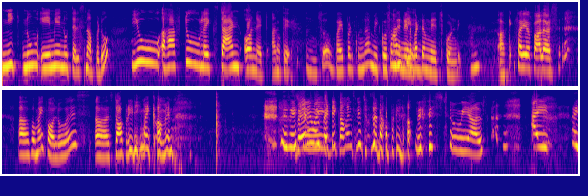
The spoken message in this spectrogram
నీ నువ్వు ఏమి అని నువ్వు తెలిసినప్పుడు you have to like stand on it అంతే. సో భయపడకుండా మీకోసం Okay. For your followers. Uh, for my followers, uh, stop reading my comments. this is very petty comments, ni choose it up and down. This is to me also. I I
